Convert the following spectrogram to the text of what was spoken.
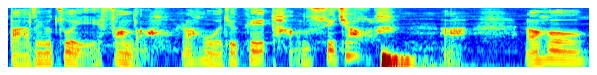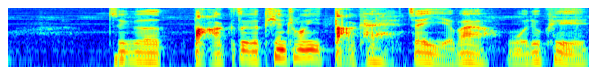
把这个座椅放倒，然后我就可以躺着睡觉了啊，然后。这个把这个天窗一打开，在野外啊，我就可以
